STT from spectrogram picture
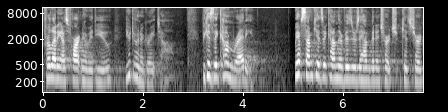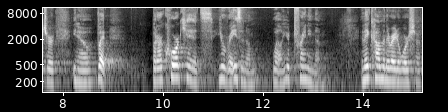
for letting us partner with you. You're doing a great job because they come ready. We have some kids that come, they're visitors, they haven't been in church, kids' church, or, you know, but, but our core kids, you're raising them well, you're training them. And they come and they're ready to worship.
